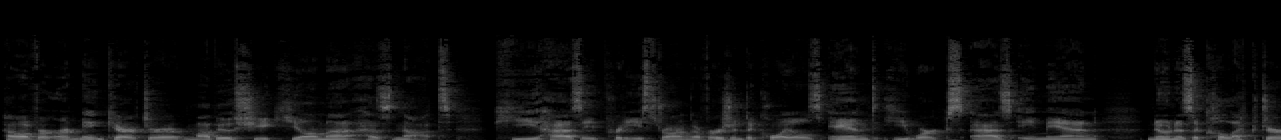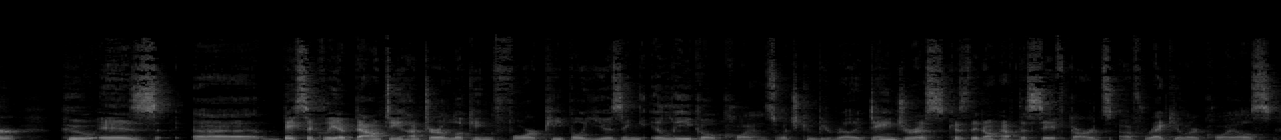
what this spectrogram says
However, our main character, Mabushi Kiyoma, has not. He has a pretty strong aversion to coils, and he works as a man known as a collector who is uh, basically a bounty hunter looking for people using illegal coils, which can be really dangerous because they don't have the safeguards of regular coils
